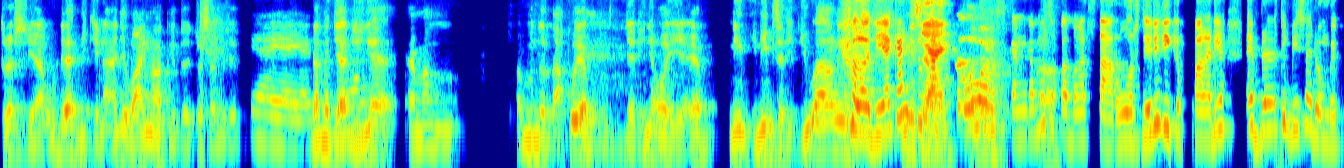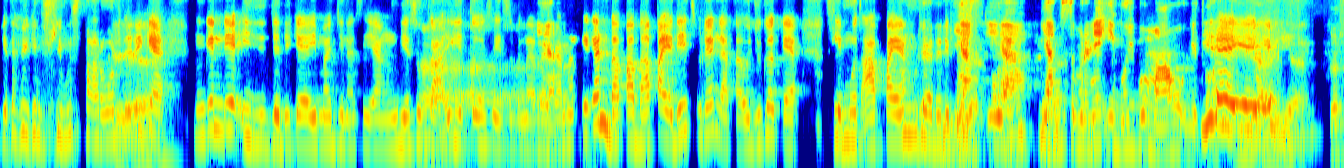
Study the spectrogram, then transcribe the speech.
terus ya udah bikin aja, why not gitu. Terus habis itu. Ya, ya, ya. Dan Kebetulan. jadinya emang menurut aku ya jadinya oh iya ya ini ini bisa dijual nih. Kalau dia kan Ini suka saya- Star Wars kan, kamu Ah. suka banget Star Wars. Jadi di kepala dia, eh berarti bisa dong beb kita bikin selimut Star Wars. Jadi Iya. kayak mungkin dia jadi kayak imajinasi yang dia suka Ah, gitu sih sebenarnya. iya. Karena dia kan bapak-bapak ya dia sebenarnya nggak tahu juga kayak selimut apa yang udah ada di yang pasaran. iya yang sebenarnya ibu-ibu mau gitu Iya iya Iya iya. iya. Terus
